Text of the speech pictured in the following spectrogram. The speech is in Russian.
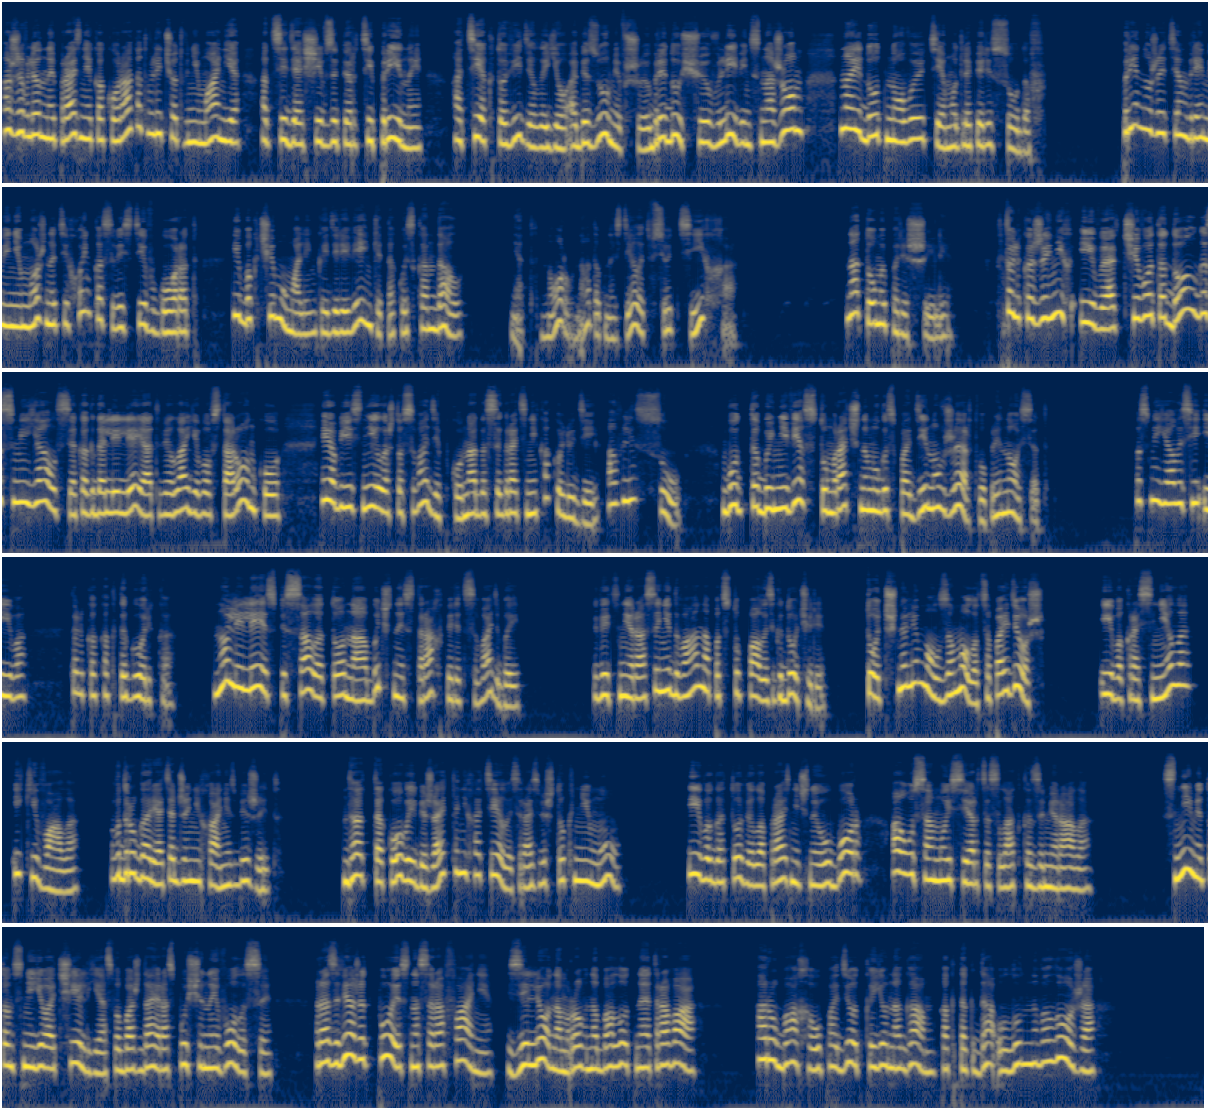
Оживленный праздник аккурат отвлечет внимание от сидящей в заперти Прины, а те, кто видел ее, обезумевшую, бредущую в ливень с ножом, найдут новую тему для пересудов. Прину же тем временем можно тихонько свести в город, ибо к чему маленькой деревеньке такой скандал? Нет, Нору надобно сделать все тихо. На то мы порешили. Только жених Ивы от чего-то долго смеялся, когда Лилея отвела его в сторонку и объяснила, что свадебку надо сыграть не как у людей, а в лесу, будто бы невесту мрачному господину в жертву приносят. Посмеялась и Ива, только как-то горько. Но Лилея списала то на обычный страх перед свадьбой. Ведь не раз и не два она подступалась к дочери. Точно ли, мол, за молодца пойдешь? Ива краснела и кивала. Вдруг горять от жениха не сбежит. Да от такого и бежать-то не хотелось, разве что к нему. Ива готовила праздничный убор, а у самой сердце сладко замирало. Снимет он с нее очелье, освобождая распущенные волосы, развяжет пояс на сарафане, зеленом ровно болотная трава, а рубаха упадет к ее ногам, как тогда у лунного ложа.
